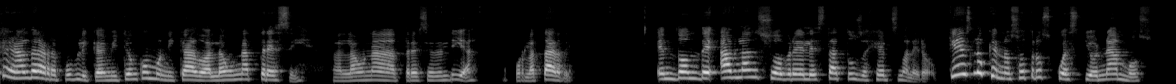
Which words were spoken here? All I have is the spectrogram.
General de la República emitió un comunicado a la 1.13, a la 1.13 del día, por la tarde, en donde hablan sobre el estatus de Hertz Manero. ¿Qué es lo que nosotros cuestionamos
